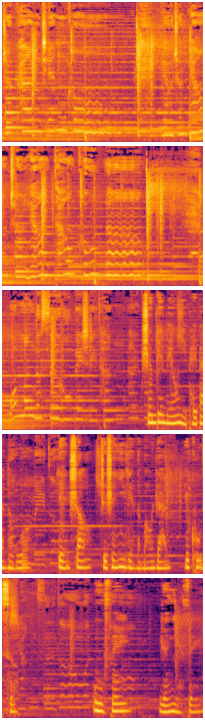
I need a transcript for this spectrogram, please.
着看天，身边没有你陪伴的我，脸上只剩一脸的茫然与苦涩。物飞，人也飞。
